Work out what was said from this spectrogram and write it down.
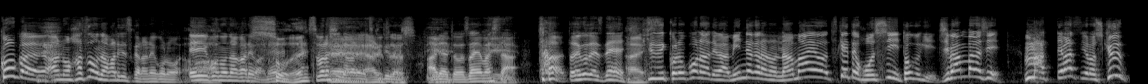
今回あの初の流れですからねこの英語の流れはね。そうだね。素晴らしい流れを作ってい。ただきええありがとうございました、さあということでですね、はい。引き続きこのコーナーではみんなからの名前を付けてほしい特技自慢話。待ってます。よろしく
